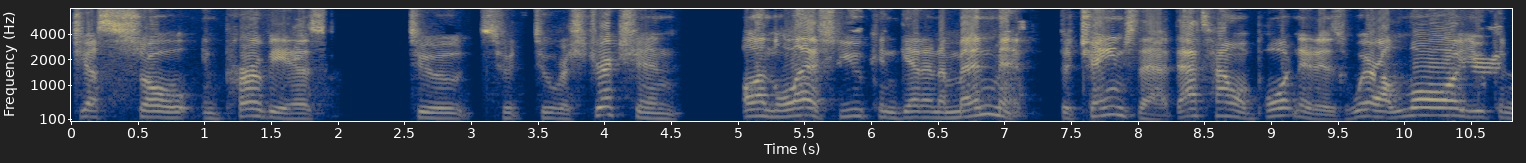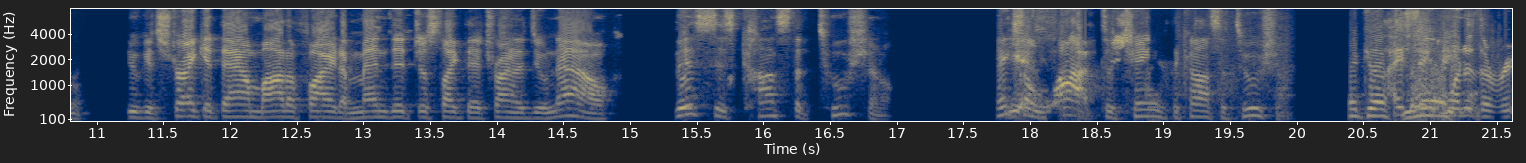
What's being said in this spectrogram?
just so impervious to to to restriction unless you can get an amendment to change that. That's how important it is. Where a law you can you could strike it down, modify it, amend it, just like they're trying to do now. This is constitutional. It takes yes. a lot to change the Constitution. Hey, Joe, I think one of the.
